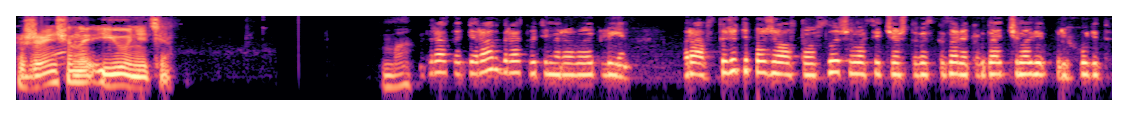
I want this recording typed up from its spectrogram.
Женщины Юнити. Здравствуйте, Рав, здравствуйте, мировой клиент. Рав, скажите, пожалуйста, услышала сейчас, что вы сказали, когда человек приходит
